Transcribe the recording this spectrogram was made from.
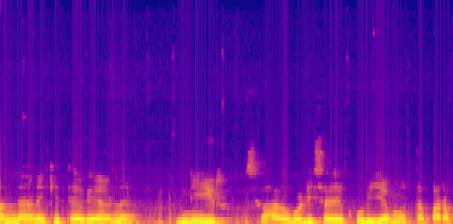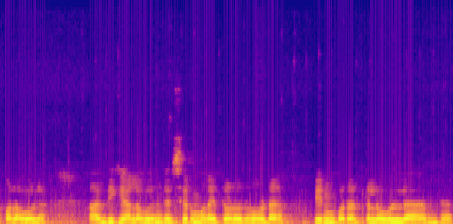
அந்த அணைக்கு தேவையான நீர் சாகுபடி செய்யக்கூடிய மொத்த பரப்பளவில் அதிக அளவு இந்த சிறுமலை தொடரோட பின்புறத்தில் உள்ள அந்த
